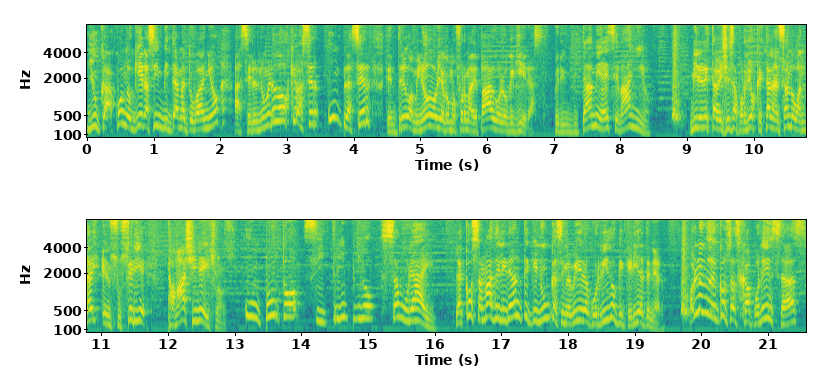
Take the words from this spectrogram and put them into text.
Yuka, cuando quieras invítame a tu baño a hacer el número 2, que va a ser un placer. Te entrego a mi novia como forma de pago, lo que quieras. Pero invítame a ese baño. Miren esta belleza, por Dios, que está lanzando Bandai en su serie Tamashi Nations. Un puto citripio samurai. La cosa más delirante que nunca se me hubiera ocurrido que quería tener. Hablando de cosas japonesas,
